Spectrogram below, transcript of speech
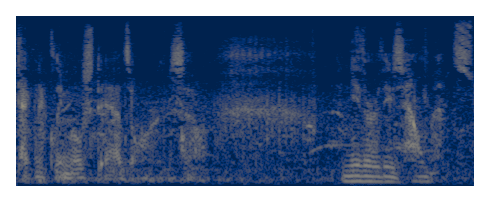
technically most dads aren't, so. Neither are these helmets.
